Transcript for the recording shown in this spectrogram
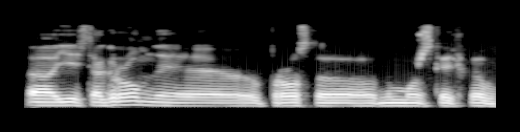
э, есть огромные, э, просто, ну, можно сказать, в,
